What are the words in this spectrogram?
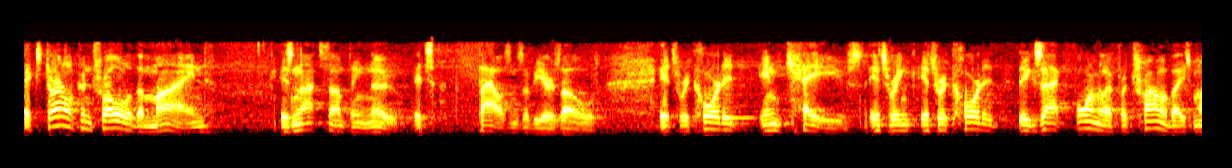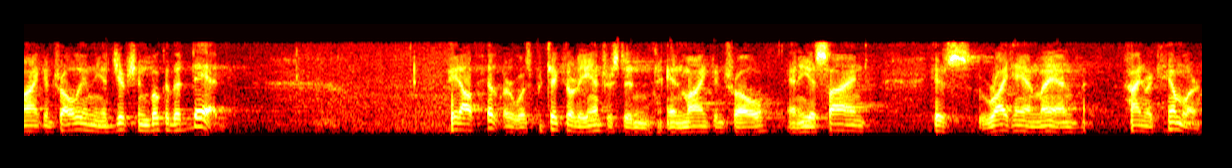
External control of the mind is not something new. It's thousands of years old. It's recorded in caves. It's, re it's recorded the exact formula for trauma-based mind control in the Egyptian Book of the Dead. Adolf Hitler was particularly interested in, in mind control, and he assigned his right-hand man, Heinrich Himmler,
